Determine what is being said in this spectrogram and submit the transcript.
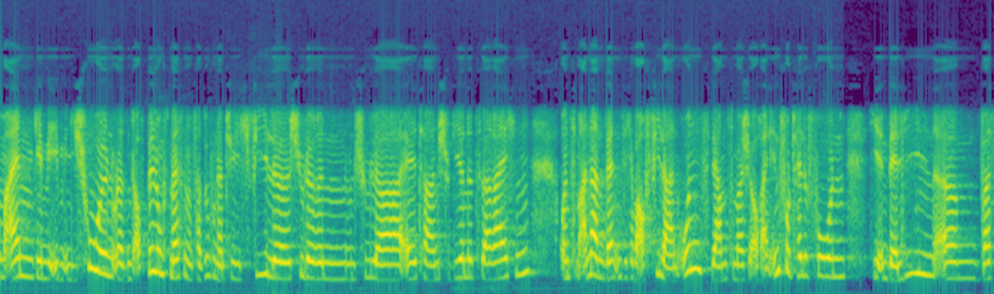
Zum einen gehen wir eben in die Schulen oder sind auf Bildungsmessen und versuchen natürlich viele Schülerinnen und Schüler, Eltern, Studierende zu erreichen. Und zum anderen wenden sich aber auch viele an uns. Wir haben zum Beispiel auch ein Infotelefon hier in Berlin, ähm, was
